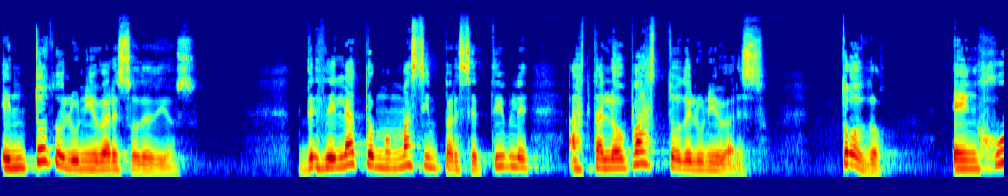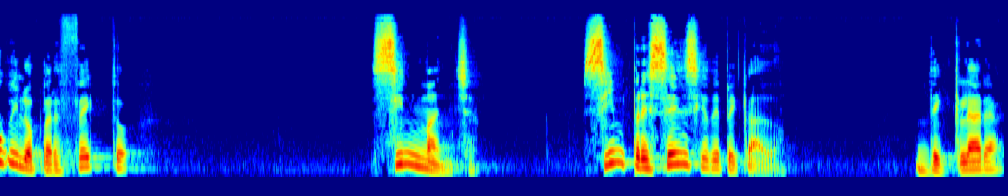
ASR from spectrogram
en todo el universo de Dios, desde el átomo más imperceptible hasta lo vasto del universo. Todo en júbilo perfecto sin mancha, sin presencia de pecado, declara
